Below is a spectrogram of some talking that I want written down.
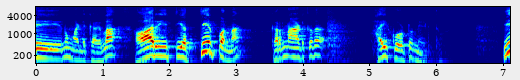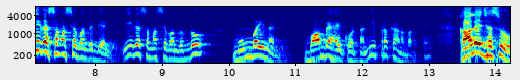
ಏನೂ ಮಾಡಲಿಕ್ಕಾಗಲ್ಲ. ಆ ರೀತಿಯ ತೀರ್ಪನ್ನು ಕರ್ನಾಟಕದ ಹೈಕೋರ್ಟು ನೀಡಿತು. ಈಗ ಸಮಸ್ಯೆ ಬಂದಿದ್ದೆಯಲ್ಲಿ ಈಗ ಸಮಸ್ಯೆ ಬಂದದ್ದು ಮುಂಬೈನಲ್ಲಿ. ಬಾಂಬೆ ಹೈಕೋರ್ಟ್ನಲ್ಲಿ ಈ ಪ್ರಕರಣ ಬರುತ್ತೆ. ಕಾಲೇಜ್ ಹೆಸರು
